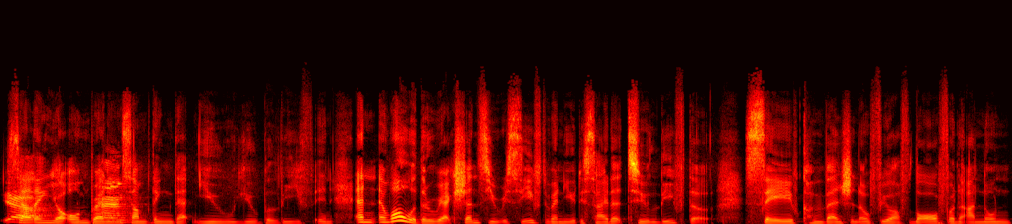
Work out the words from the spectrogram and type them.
yeah. selling your own brand and, and, something that you you believe in. And and what were the reactions you received when you decided to leave the safe conventional field of law for the unknown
